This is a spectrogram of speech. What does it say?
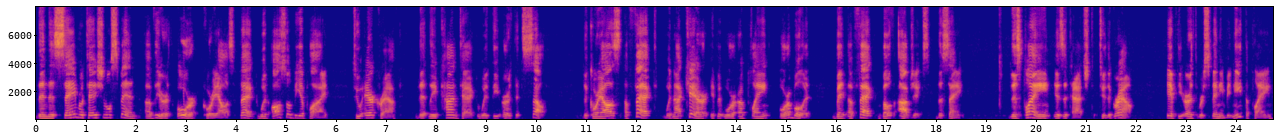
then this same rotational spin of the Earth, or Coriolis effect, would also be applied to aircraft that leave contact with the Earth itself. The Coriolis effect would not care if it were a plane or a bullet, but affect both objects the same. This plane is attached to the ground. If the Earth were spinning beneath the plane,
